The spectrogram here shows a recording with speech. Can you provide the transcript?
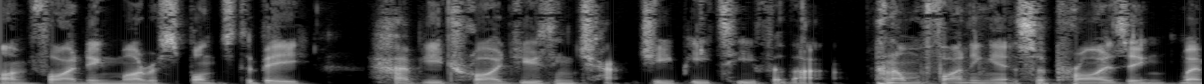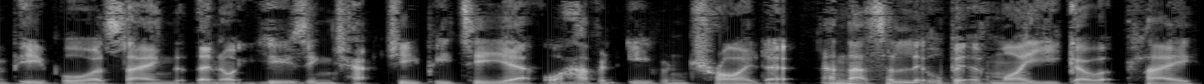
I'm finding my response to be, have you tried using ChatGPT for that? And I'm finding it surprising when people are saying that they're not using ChatGPT yet or haven't even tried it. And that's a little bit of my ego at play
